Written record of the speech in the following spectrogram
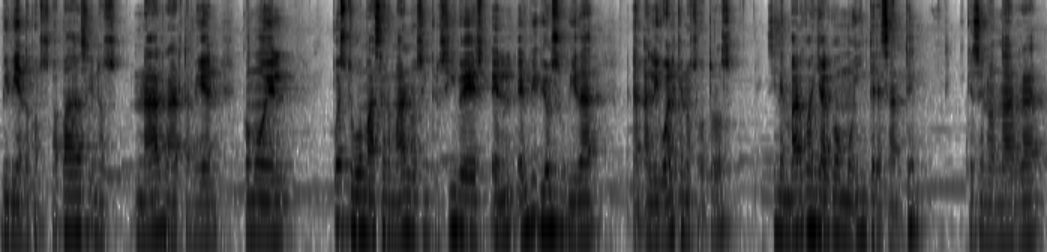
viviendo con sus papás y nos narra también cómo él pues tuvo más hermanos, inclusive él, él vivió su vida eh, al igual que nosotros. Sin embargo, hay algo muy interesante que se nos narra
